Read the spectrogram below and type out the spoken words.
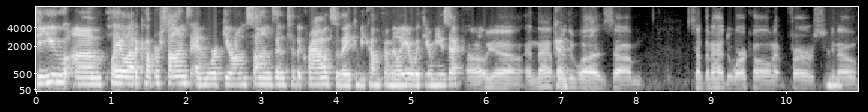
do you um, play a lot of cover songs and work your own songs into the crowd so they can become familiar with your music? oh yeah, and that really was um, something I had to work on at 1st You Mhm. know,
